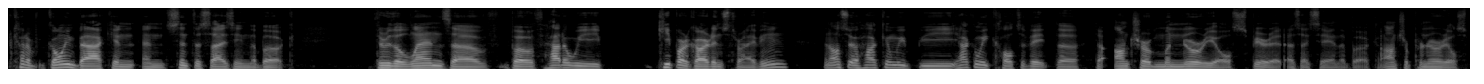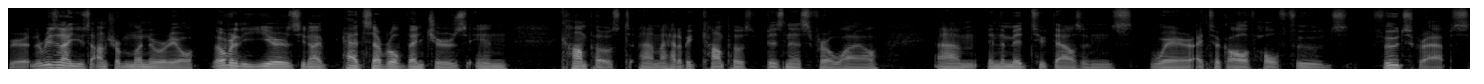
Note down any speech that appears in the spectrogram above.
kind of going back and, and synthesizing the book through the lens of both how do we keep our gardens thriving and also how can we be how can we cultivate the the entrepreneurial spirit as i say in the book entrepreneurial spirit? And the reason i use entrepreneurial over the years you know i've had several ventures in compost. Um, i had a big compost business for a while um, in the mid 2000s where i took all of whole foods food scraps,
